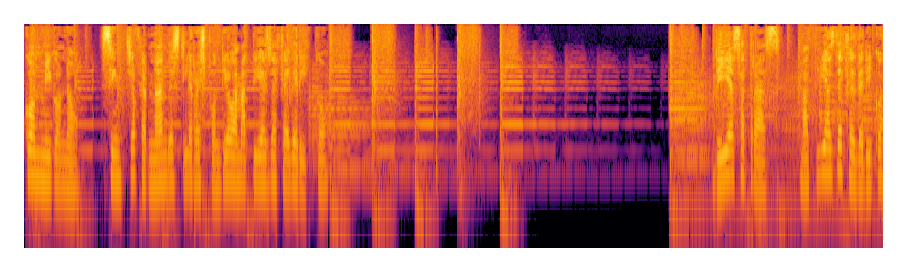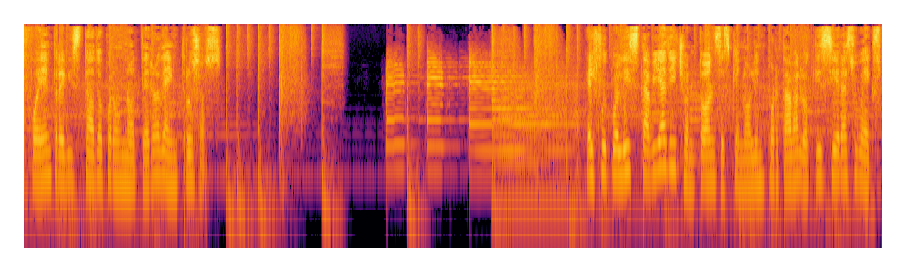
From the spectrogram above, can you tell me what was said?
conmigo no, Cintia Fernández le respondió a Matías de Federico. Días atrás, Matías de Federico fue entrevistado por un notero de intrusos. El futbolista había dicho entonces que no le importaba lo que hiciera su ex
